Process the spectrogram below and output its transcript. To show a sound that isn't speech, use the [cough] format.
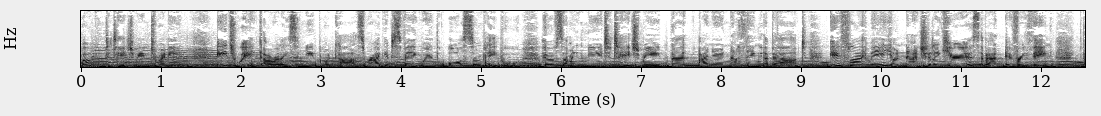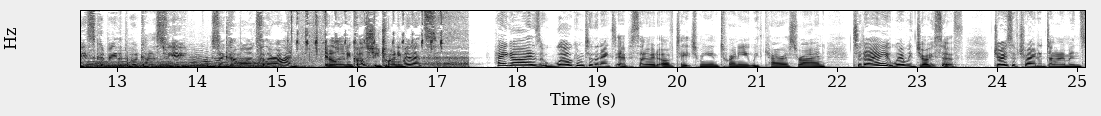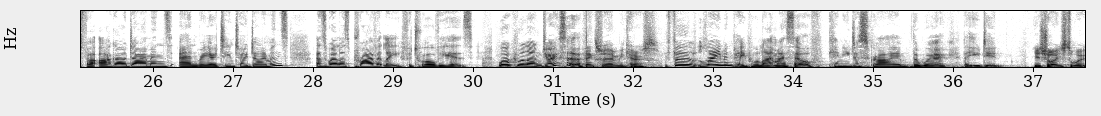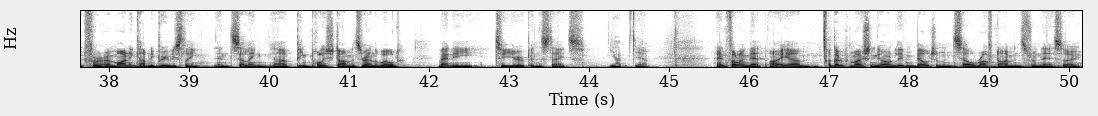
welcome to Teach Me in 20. Each week, I'll release a new podcast where I get to speak with awesome people who have something new to teach me that I know nothing about. If, like me, you're naturally curious about everything, this could be the podcast for you. So come along for the ride. It'll only cost you 20 minutes. Hey guys, welcome to the next episode of Teach Me in 20 with Karis Ryan. Today we're with Joseph. Joseph traded diamonds for Argyle Diamonds and Rio Tinto Diamonds, as well as privately for 12 years. Welcome along, Joseph. Thanks for having me, Karis. For layman people like myself, can you describe the work that you did? Yeah, sure. I used to work for a mining company previously and selling uh, pink polished diamonds around the world, mainly to Europe and the States. Yep. Yeah. And following that, I um, I got a promotion to go and live in Belgium and sell rough diamonds from there. So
